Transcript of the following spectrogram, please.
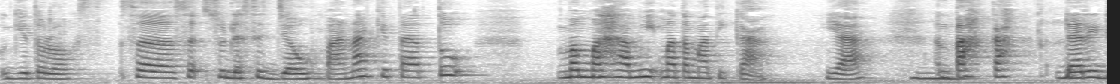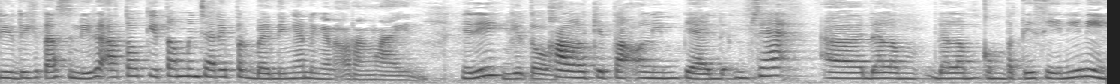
gitu loh se- se- sudah sejauh mana kita tuh memahami matematika ya Hmm. entahkah dari diri kita sendiri atau kita mencari perbandingan dengan orang lain? Jadi Gitu. kalau kita olimpiade, misalnya eh, dalam dalam kompetisi ini nih,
